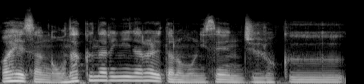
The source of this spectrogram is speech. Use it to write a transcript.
和平さんがお亡くなりになられたのも2016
